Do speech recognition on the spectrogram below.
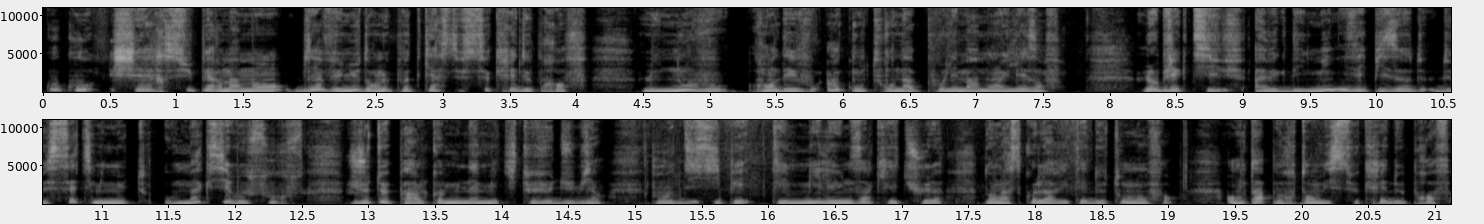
Coucou chère super maman, bienvenue dans le podcast Secret de prof, le nouveau rendez-vous incontournable pour les mamans et les enfants. L'objectif, avec des mini-épisodes de 7 minutes au maxi ressources, je te parle comme une amie qui te veut du bien pour dissiper tes mille et une inquiétudes dans la scolarité de ton enfant en t'apportant mes secrets de prof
